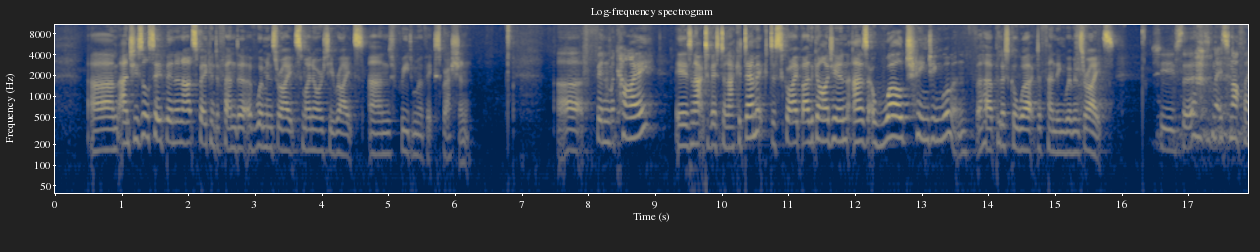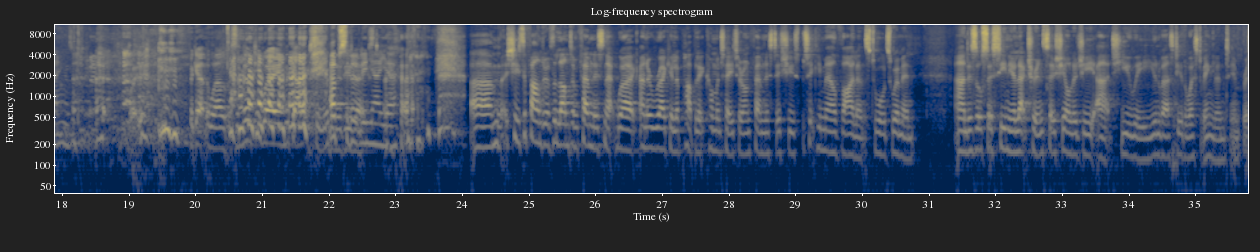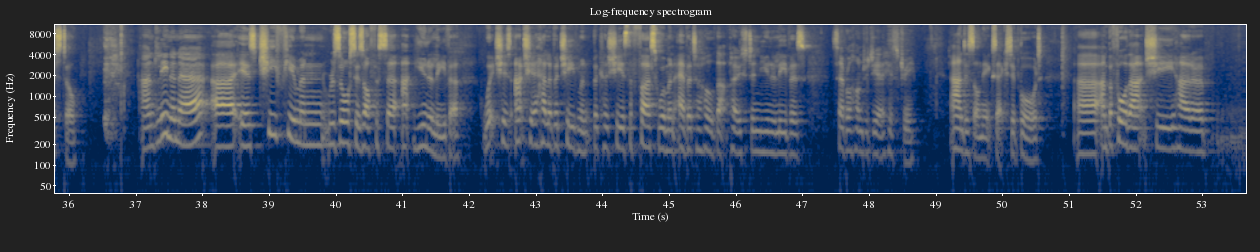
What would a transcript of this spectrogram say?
Um, and she's also been an outspoken defender of women's rights, minority rights, and freedom of expression. Uh, Finn Mackay is an activist and academic described by The Guardian as a world-changing woman for her political work defending women's rights. She's the... It's nothing, is it? Forget the world. It's the Milky Way, the galaxy. Absolutely, yeah, yeah. um, she's the founder of the London Feminist Network and a regular public commentator on feminist issues, particularly male violence towards women, and is also senior lecturer in sociology at UE, University of the West of England in Bristol. And Leena Nair uh, is Chief Human Resources Officer at Unilever, which is actually a hell of achievement because she is the first woman ever to hold that post in Unilever's several hundred year history and is on the executive board. Uh, and before that, she had a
